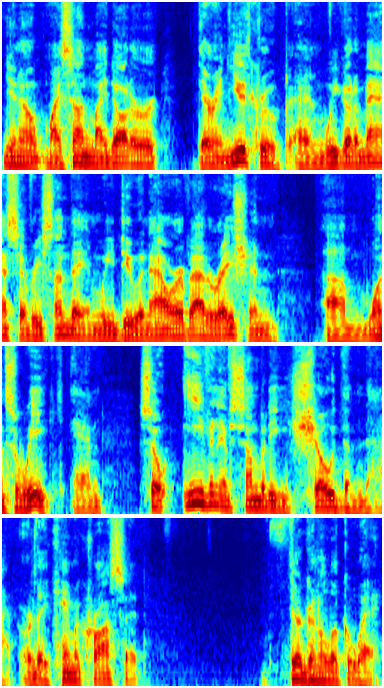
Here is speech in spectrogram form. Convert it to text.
you know, my son, my daughter, they're in youth group, and we go to mass every Sunday, and we do an hour of adoration um, once a week, and so even if somebody showed them that or they came across it, they're going to look away.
